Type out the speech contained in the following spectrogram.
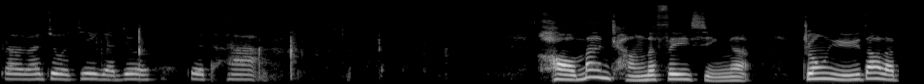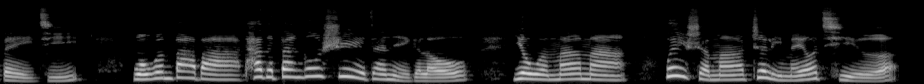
刚刚就这个，就就他。好漫长的飞行啊！终于到了北极。我问爸爸，他的办公室在哪个楼？又问妈妈，为什么这里没有企鹅？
